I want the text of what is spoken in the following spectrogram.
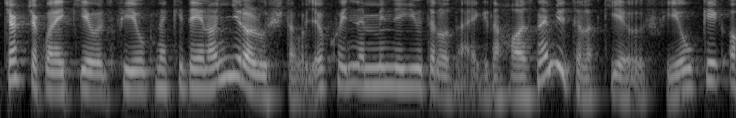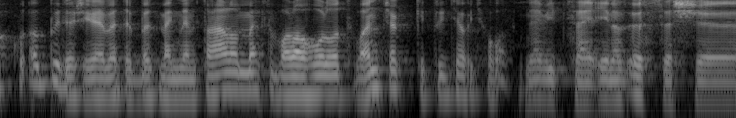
csak-csak van egy kijelölt fióknak ide, én annyira lusta vagyok, hogy nem mindig jut el odáig. De ha az nem jut el a kijelölt fiókig, akkor a büdös életbe többet meg nem találom, mert valahol ott van, csak ki tudja, hogy hol. Ne viccelj, én az összes ö,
